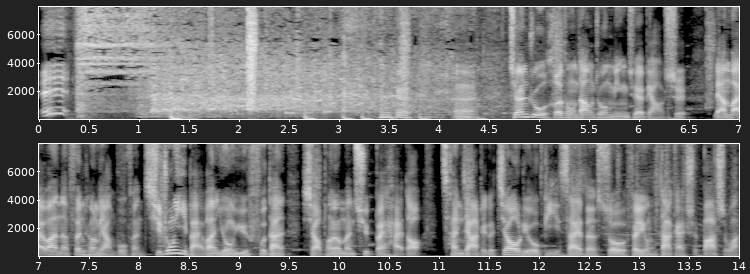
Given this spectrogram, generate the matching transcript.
哎，嗯，捐助合同当中明确表示，两百万呢分成两部分，其中一百万用于负担小朋友们去北海道参加这个交流比赛的所有费用，大概是八十万。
